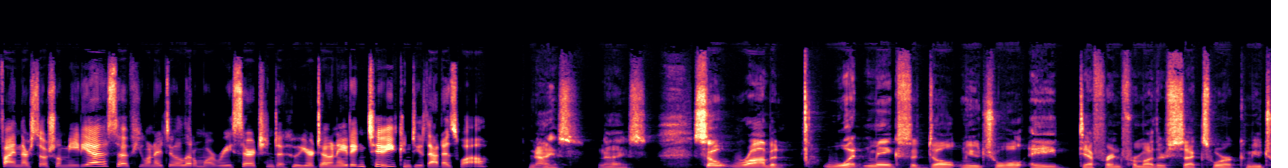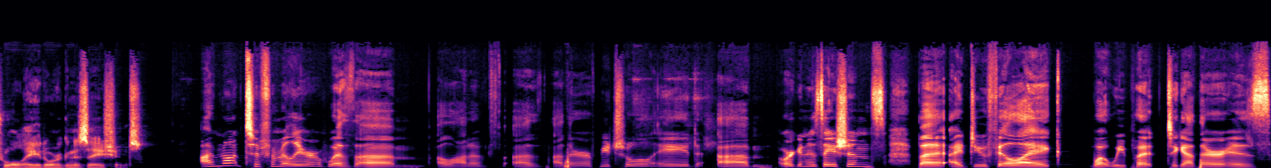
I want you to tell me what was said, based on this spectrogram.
find their social media. So if you want to do a little more research into who you're donating to, you can do that as well. Nice, nice. So, Robin, what makes adult mutual aid different from other sex work mutual aid organizations? I'm not too familiar with um, a lot of uh, other mutual aid um, organizations, but I do feel like what we put together is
